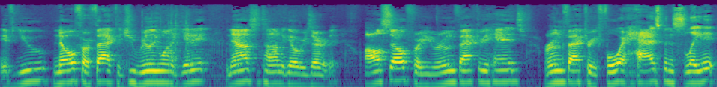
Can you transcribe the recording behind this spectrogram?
if you know for a fact that you really want to get it, now's the time to go reserve it. Also, for you Rune Factory heads, Rune Factory 4 has been slated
